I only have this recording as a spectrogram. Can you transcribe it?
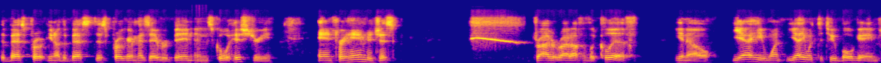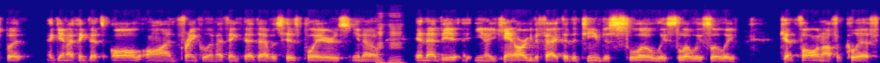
the best pro, you know, the best this program has ever been in school history, and for him to just drive it right off of a cliff, you know, yeah, he went, yeah, he went to two bowl games, but again, I think that's all on Franklin. I think that that was his players, you know, mm-hmm. and that the, you know, you can't argue the fact that the team just slowly, slowly, slowly kept falling off a cliff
